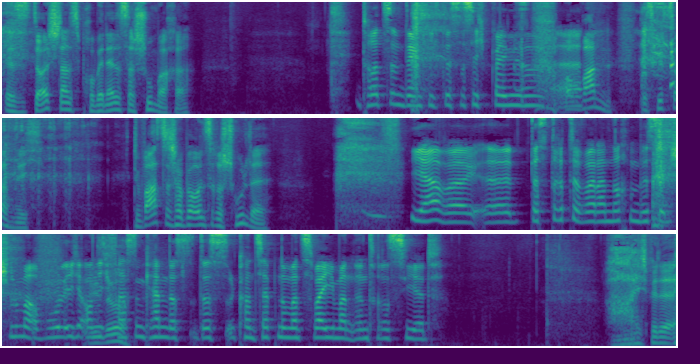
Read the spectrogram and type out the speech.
Das ist Deutschlands prominentester Schuhmacher. Trotzdem denke ich, dass es sich bei diesem. Oh Äh, Mann, das gibt's doch nicht. Du warst doch schon bei unserer Schule. Ja, aber äh, das dritte war dann noch ein bisschen schlimmer, obwohl ich auch nicht fassen kann, dass das Konzept Nummer zwei jemanden interessiert. Ah, ich bin, äh,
